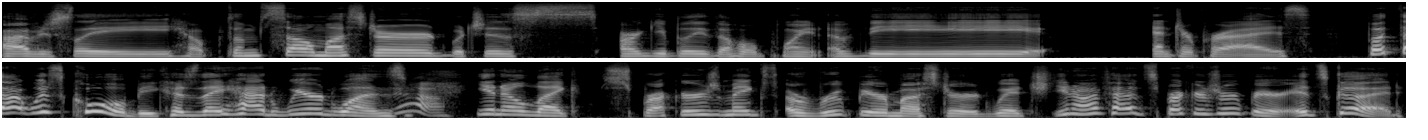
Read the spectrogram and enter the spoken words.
obviously helped them sell mustard, which is arguably the whole point of the enterprise. But that was cool because they had weird ones. Yeah. You know, like Sprechers makes a root beer mustard, which, you know, I've had Sprechers root beer. It's good.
